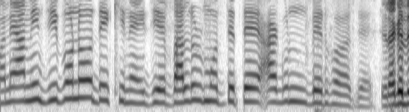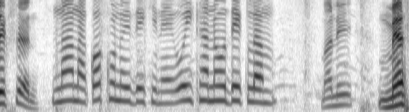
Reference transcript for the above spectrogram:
মানে আমি জীবনেও দেখি নাই যে বালুর মধ্যেতে আগুন বের হওয়া যায়। এর আগে দেখছেন? না না কখনোই দেখি নাই ওইখানেও দেখলাম। মানে ম্যাচ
